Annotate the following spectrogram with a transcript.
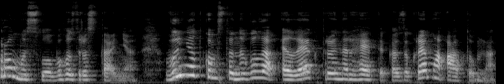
промислового зростання. Винятком становила електроенергетика, зокрема атомна,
